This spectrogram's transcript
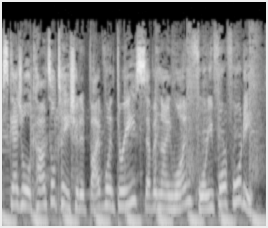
schedule a consultation at 513-791-4440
